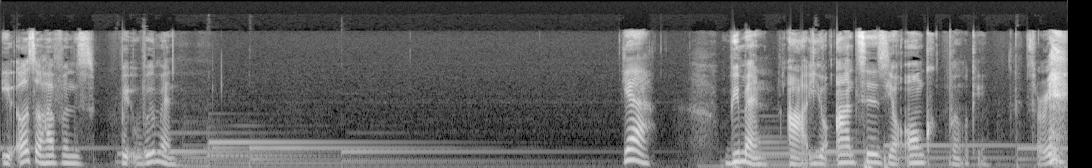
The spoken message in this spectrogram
it also happens with women. Yeah, women are your aunties, your uncle. Well, okay, sorry,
